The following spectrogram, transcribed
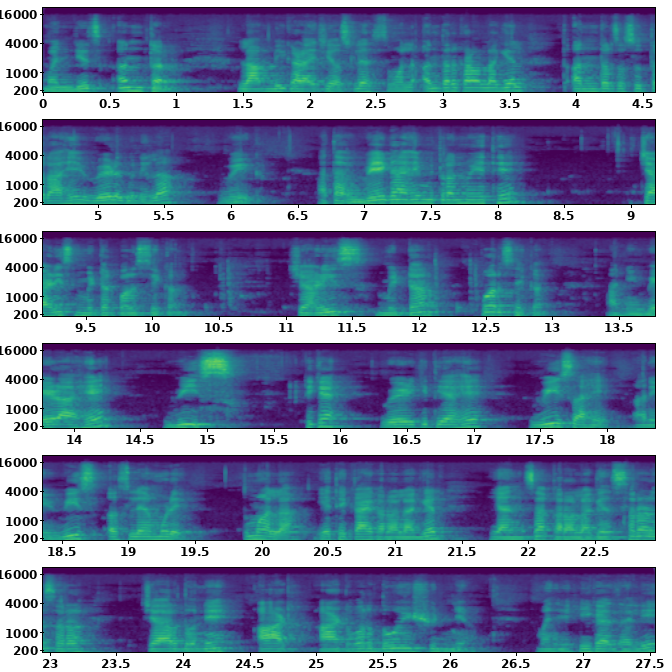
म्हणजेच अंतर. लांबी काढायची असल्यास तुम्हाला अंतर काढावं लागेल. तर अंतरचं सूत्र आहे वेळ गुणिला वेग. आता वेग आहे मित्रांनो येथे. चाळीस मीटर पर सेकंद. चाळीस मीटर पर सेकंद. आणि वेळ आहे वीस. ठीक आहे? वेळ किती आहे? वीस आहे. आणि वीस असल्यामुळे तुम्हाला येथे काय करावं लागेल? यांचा करावं लागेल सरळ सरळ चार दोने आठ आठवर दोन शून्य. म्हणजे ही काय झाली?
